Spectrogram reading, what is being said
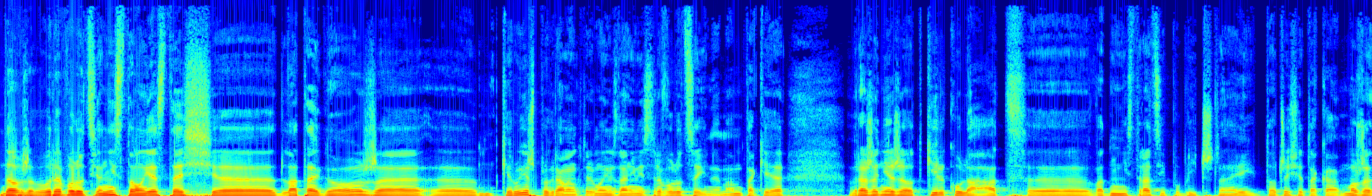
Dobrze, bo rewolucjonistą jesteś e, dlatego, że kierujesz programem, który moim zdaniem jest rewolucyjny. Mam takie wrażenie, że od kilku lat e, w administracji publicznej toczy się taka, może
